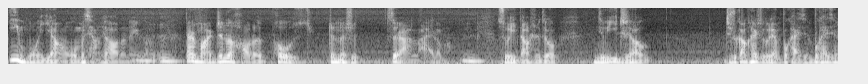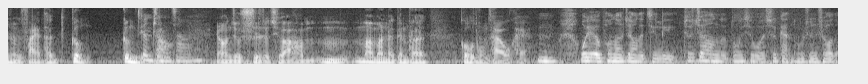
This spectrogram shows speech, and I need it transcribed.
一模一样我们想要的那个。嗯但是反而真的好的 pose 真的是自然来的嘛，嗯所以当时就你就一直要，就是刚开始有点不开心，不开心的时候你发现她更更紧张紧，张。然后就试着去啊，嗯，慢慢的跟他沟通才 OK。嗯，我也有碰到这样的经历，就这样的东西我是感同身受的。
